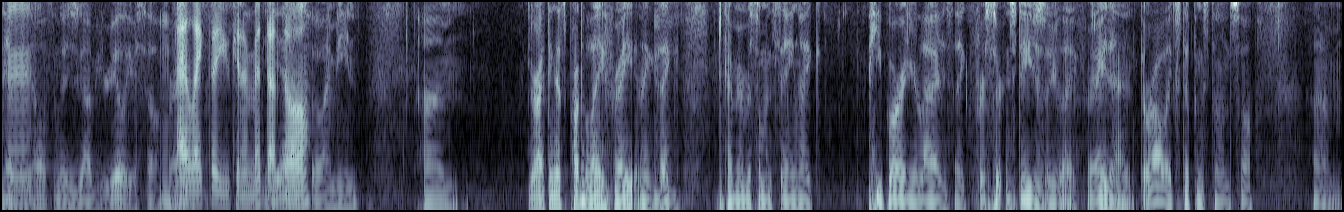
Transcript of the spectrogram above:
never know. Sometimes you just gotta be real with yourself, Mhm. right? I like that you can admit that yeah, though. So I mean, um, yeah, I think that's part of life, right? Like, Mhm. like, like I remember someone saying like, people are in your lives like for certain stages of your life, right? And they're all like stepping stones. So, um,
